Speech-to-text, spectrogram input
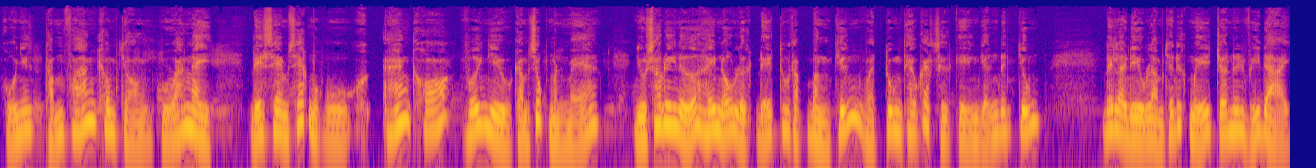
của những thẩm phán không chọn vụ án này để xem xét một vụ án khó với nhiều cảm xúc mạnh mẽ. Dù sao đi nữa, hãy nỗ lực để thu thập bằng chứng và tuân theo các sự kiện dẫn đến chúng. Đây là điều làm cho nước Mỹ trở nên vĩ đại.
